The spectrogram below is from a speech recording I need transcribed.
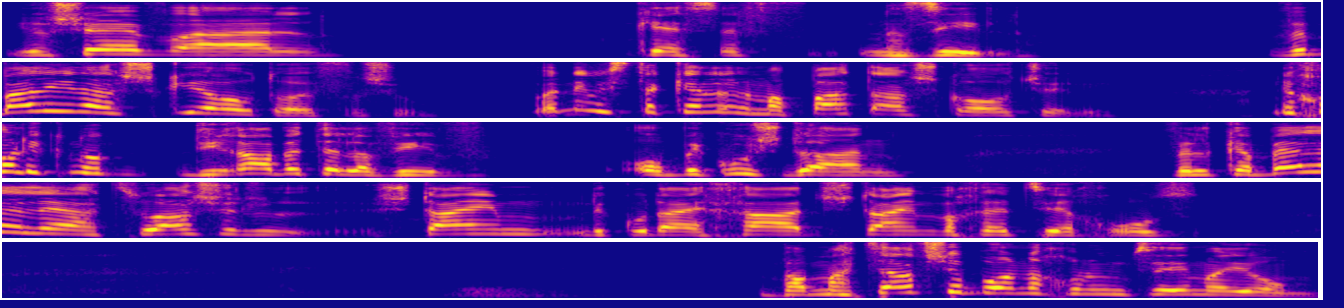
יושב על כסף נזיל ובא לי להשקיע אותו איפשהו ואני מסתכל על מפת ההשקעות שלי אני יכול לקנות דירה בתל אביב או בגוש דן ולקבל עליה תשואה של 2.1 2.5 אחוז. במצב שבו אנחנו נמצאים היום,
